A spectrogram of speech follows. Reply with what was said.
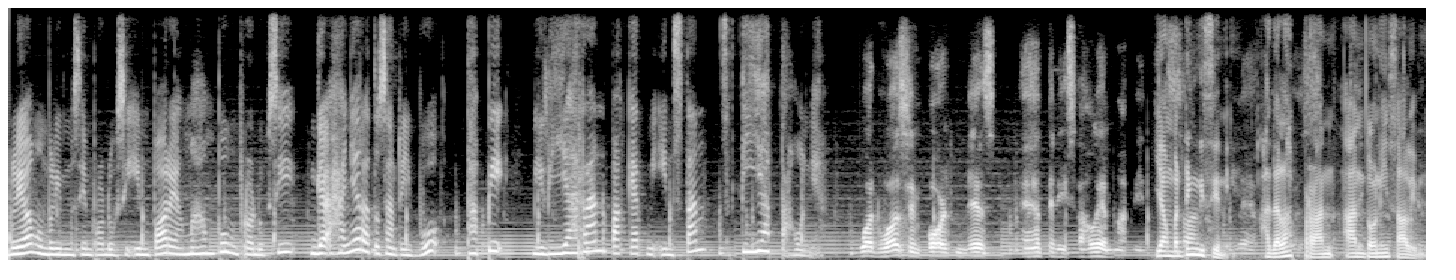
Beliau membeli mesin produksi impor yang mampu memproduksi nggak hanya ratusan ribu, tapi miliaran paket mie instan setiap tahunnya. What was important is Anthony Salim. I mean, Yang penting di sini adalah peran Anthony Salim,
